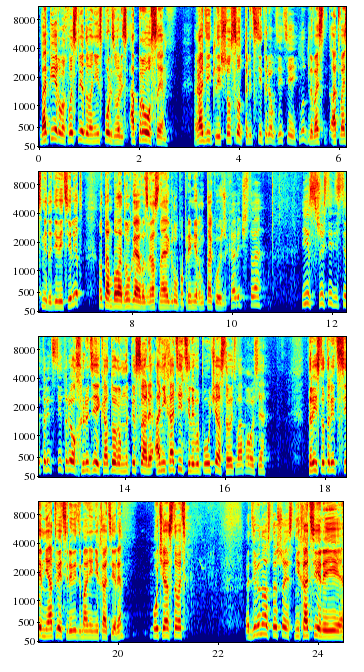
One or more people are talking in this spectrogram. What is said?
Во-первых, в исследовании использовались опросы родителей 633 детей ну, для 8, от 8 до 9 лет. Но там была другая возрастная группа, примерно такое же количество. Из 60-33 людей, которым написали, а не хотите ли вы поучаствовать в вопросе, 337 не ответили, видимо, они не хотели участвовать. 96 не хотели и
